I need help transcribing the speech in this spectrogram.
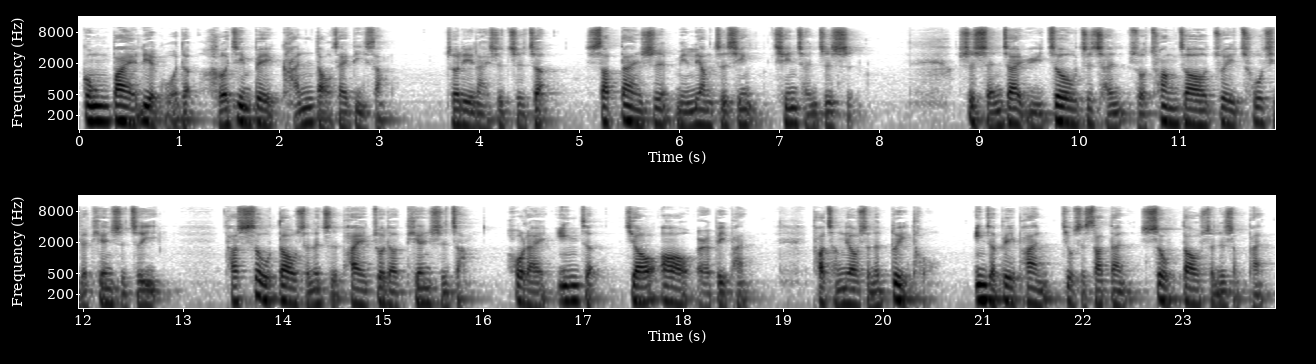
功败列国的，何竟被砍倒在地上？”这里乃是指着撒旦是明亮之星，清晨之子，是神在宇宙之城所创造最初期的天使之一。他受到神的指派，做了天使长，后来因着骄傲而背叛，他成了神的对头。因着背叛，就是撒旦受到神的审判。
